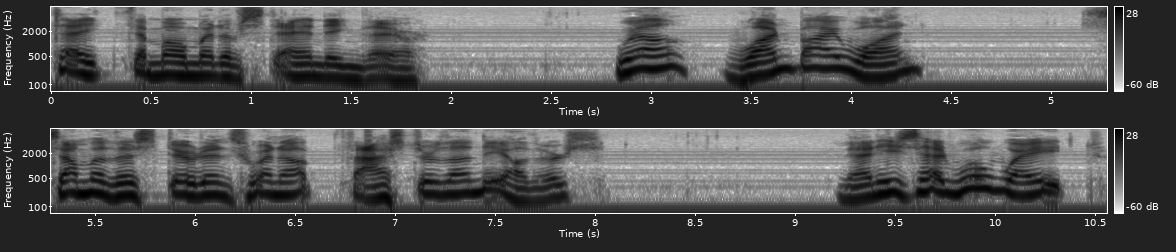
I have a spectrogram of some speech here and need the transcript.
take the moment of standing there. Well, one by one, some of the students went up faster than the others. Then he said, We'll wait.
